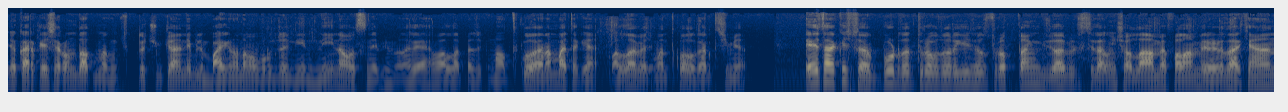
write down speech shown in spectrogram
Yok arkadaşlar onu da atmadım çıktı çünkü hani ne bileyim baygın adama vurunca niye, neyin havasını yapayım ben aga ya. Birazcık mantıklı olur Eren Baytak ya. Birazcık mantıklı olur kardeşim ya. Evet arkadaşlar burada drop'a doğru gidiyoruz. Drop'tan güzel bir silah inşallah AME falan verir derken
